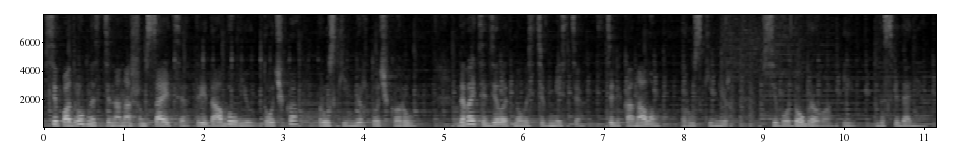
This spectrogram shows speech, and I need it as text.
Все подробности на нашем сайте www.ruskimir.ru. Давайте делать новости вместе с телеканалом «Русский мир». Всего доброго и до свидания.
